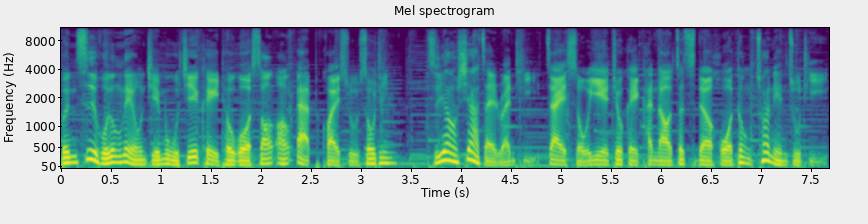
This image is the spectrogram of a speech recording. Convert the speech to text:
本次活动内容节目皆可以透过 Song On App 快速收听，只要下载软体，在首页就可以看到这次的活动串联主题。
